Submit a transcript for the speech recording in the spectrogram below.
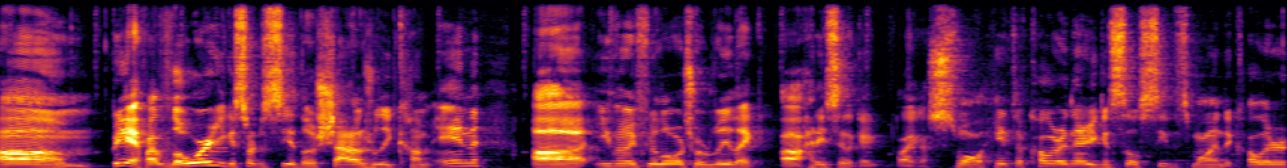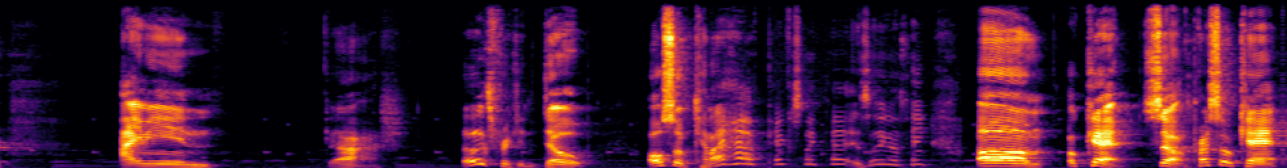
Um, but yeah, if I lower, you can start to see those shadows really come in. Uh, even if you lower to a really like, uh, how do you say, like a like a small hint of color in there, you can still see the small hint of color. I mean, gosh, that looks freaking dope. Also, can I have pics like that? Is that a thing? Um, okay, so press OK.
